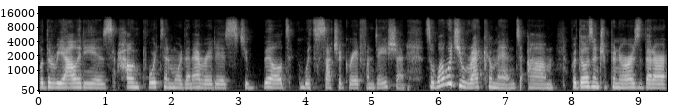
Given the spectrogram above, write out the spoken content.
but the reality is how important more than ever it is to build with such a great foundation. So what would you recommend um, for those entrepreneurs that are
